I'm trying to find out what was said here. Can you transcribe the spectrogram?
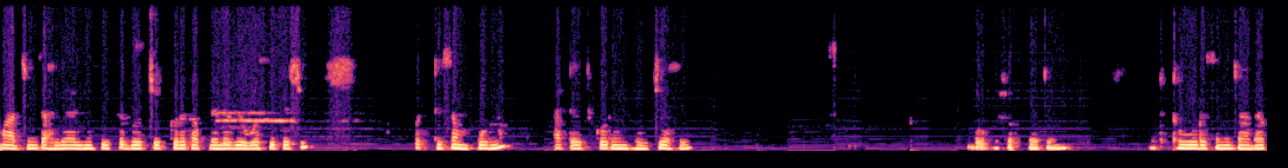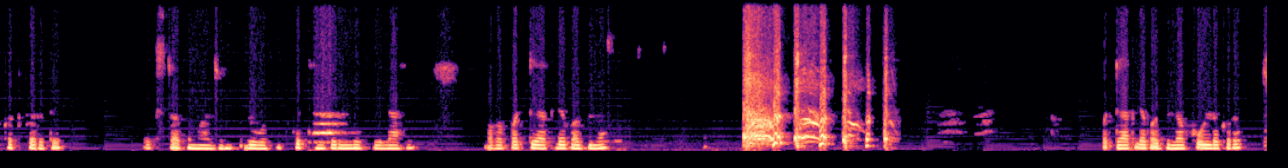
मार्जिन झाले आले हे सगळं चेक करत आपल्याला व्यवस्थित अशी पट्टी संपूर्ण अटॅच करून घ्यायची आहे. बघू शकता तुम्ही. थोडंसं मी जादा कट करते. एक्स्ट्राचं मार्जिन व्यवस्थित कटिंग करून घेतलेलं आहे. बघा पट्टी आतल्या बाजूला. पट्टी आतल्या बाजूला फोल्ड करत.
